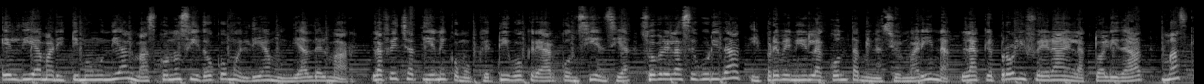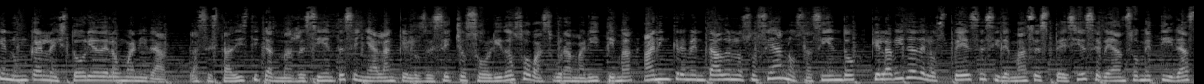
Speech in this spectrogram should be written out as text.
el Día Marítimo Mundial, más conocido como el Día Mundial del Mar. La fecha tiene como objetivo crear conciencia sobre la seguridad y prevenir la contaminación marina, la que prolifera en la actualidad más que nunca en la historia de la humanidad. Las estadísticas más recientes señalan que los desechos sólidos o basura marítima han incrementado en los océanos, haciendo que la vida de los peces y demás especies se vean sometidas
